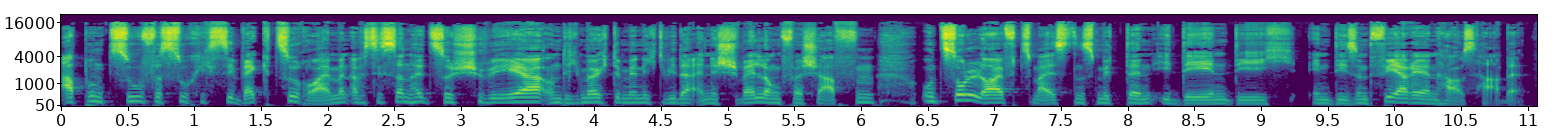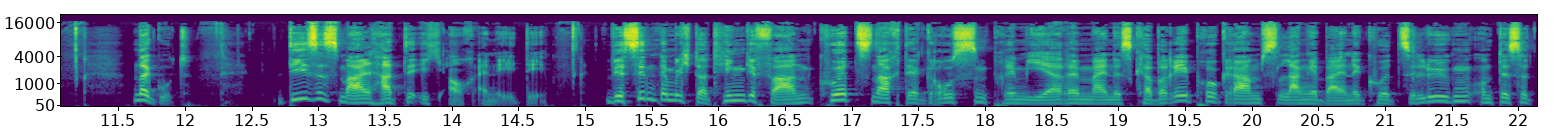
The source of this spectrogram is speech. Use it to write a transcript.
Ab und zu versuche ich sie wegzuräumen, aber sie sind halt so schwer und ich möchte mir nicht wieder eine Schwellung verschaffen. Und so läuft's meistens mit den Ideen, die ich in diesem Ferienhaus habe. Na gut. Dieses Mal hatte ich auch eine Idee. Wir sind nämlich dorthin gefahren, kurz nach der großen Premiere meines Kabarettprogramms Lange Beine, kurze Lügen und das hat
